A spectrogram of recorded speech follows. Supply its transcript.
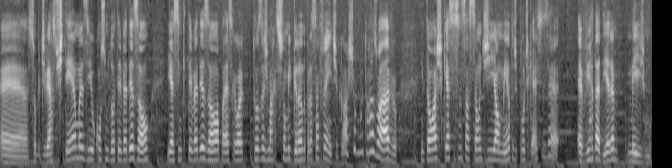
é, sobre diversos temas e o consumidor teve adesão. E assim que teve adesão, parece que agora todas as marcas estão migrando para essa frente, o que eu acho muito razoável. Então acho que essa sensação de aumento de podcasts é, é verdadeira mesmo.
